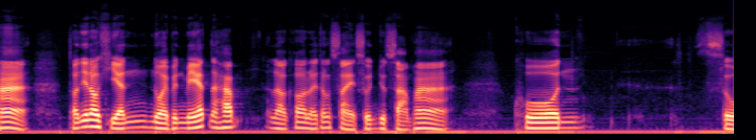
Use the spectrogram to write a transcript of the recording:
0.35 ตอนนี้เราเขียนหน่วยเป็นเมตรนะครับ เราก็เลยต้องใส่ 0.35 คูณ 0.45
